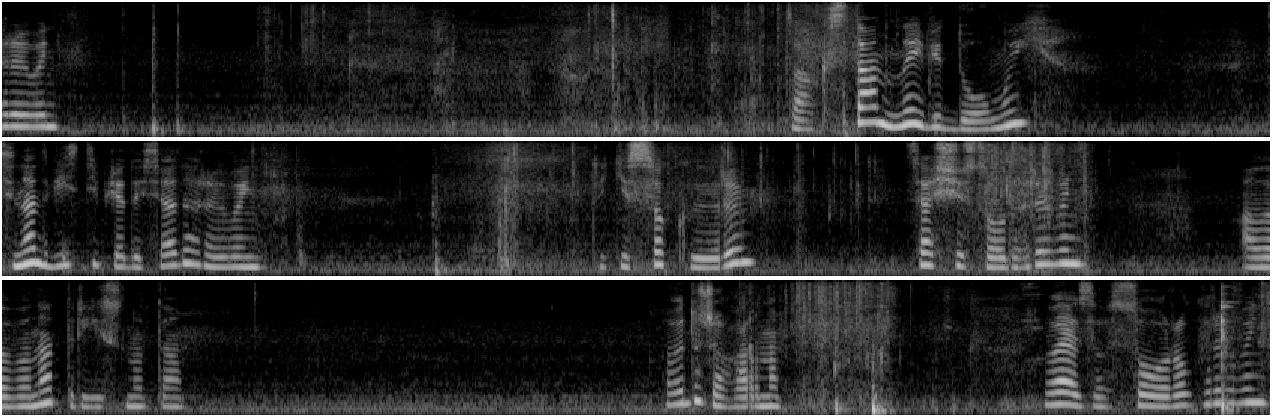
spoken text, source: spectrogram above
гривень. Так, стан невідомий. Ціна 250 гривень. Такі сокири. Ця 600 гривень, але вона тріснута. Але дуже гарно. Лезо 40 гривень.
